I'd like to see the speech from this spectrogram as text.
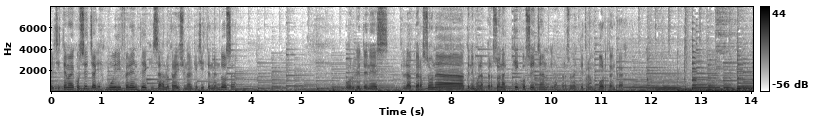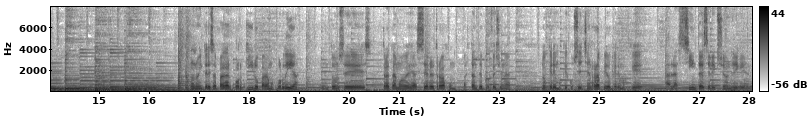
El sistema de cosecha es muy diferente quizás a lo tradicional que existe en Mendoza, porque tenés la persona, tenemos las personas que cosechan y las personas que transportan caja. No nos interesa pagar por kilo, pagamos por día, entonces tratamos de hacer el trabajo bastante profesional. No queremos que cosechen rápido, queremos que a la cinta de selección lleguen,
